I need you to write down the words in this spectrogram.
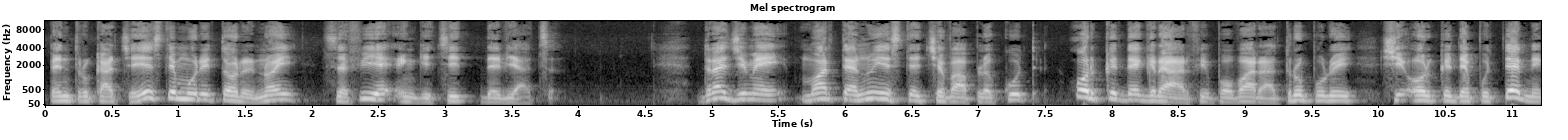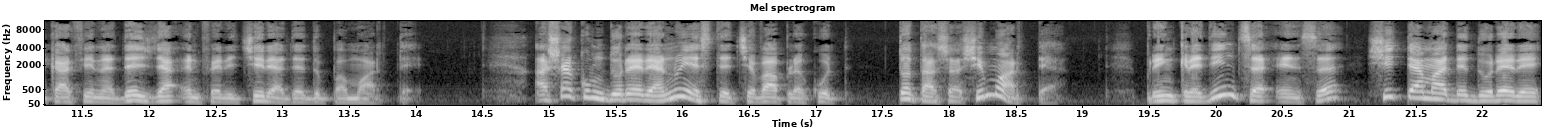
pentru ca ce este muritor în noi să fie înghițit de viață. Dragii mei, moartea nu este ceva plăcut, oricât de grea ar fi povara trupului și oricât de puternic ar fi nădejdea în fericirea de după moarte. Așa cum durerea nu este ceva plăcut, tot așa și moartea. Prin credință însă și teama de durere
